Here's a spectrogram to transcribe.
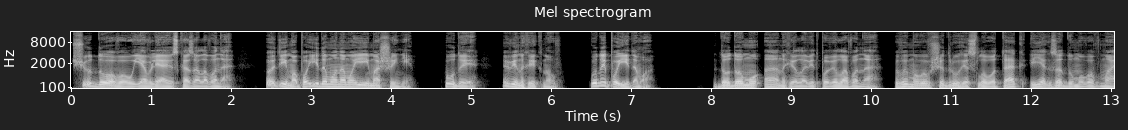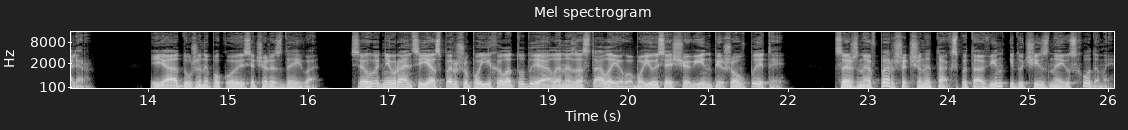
Чудово уявляю, сказала вона. Ходімо, поїдемо на моїй машині. Куди? Він гикнув. Куди поїдемо? Додому ангела, відповіла вона, вимовивши друге слово так, як задумував маляр. Я дуже непокоюся через Дейва. Сьогодні вранці я спершу поїхала туди, але не застала його, боюся, що він пішов пити. Це ж не вперше чи не так? спитав він, ідучи з нею сходами.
